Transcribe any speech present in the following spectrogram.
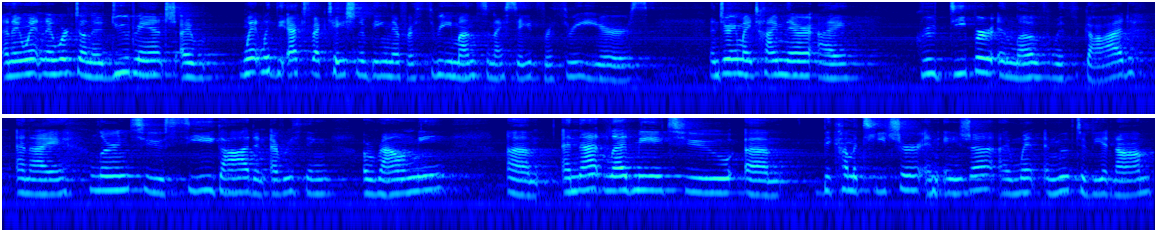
And I went and I worked on a dude ranch. I went with the expectation of being there for three months, and I stayed for three years. And during my time there, I grew deeper in love with God, and I learned to see God in everything around me. Um, and that led me to um, become a teacher in Asia. I went and moved to Vietnam,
